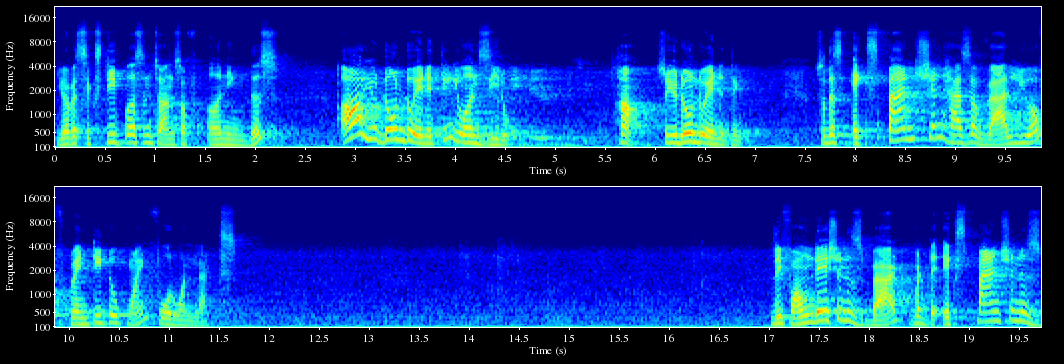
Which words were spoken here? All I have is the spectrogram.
You have a 60% chance of earning this or you don't do anything, you earn 0. Huh, so you don't do anything. So this expansion has a value of 22.41 lakhs. The foundation is bad, but the expansion is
